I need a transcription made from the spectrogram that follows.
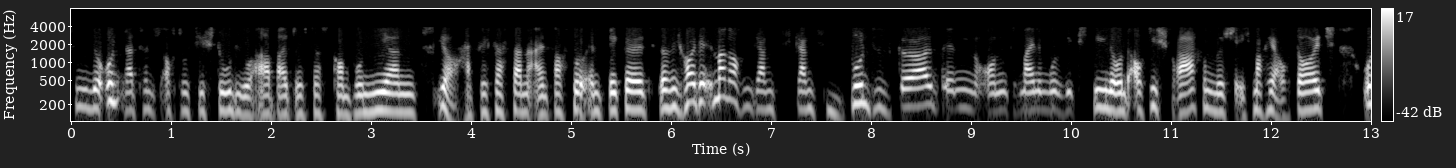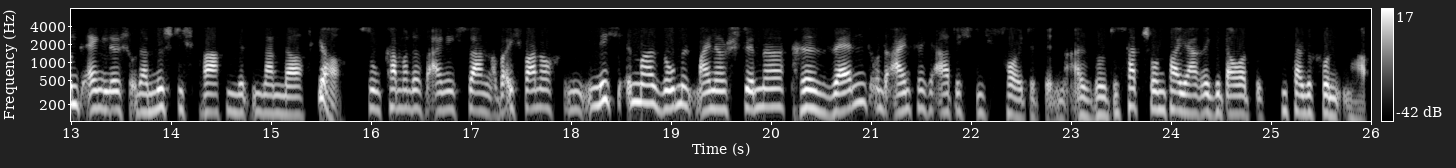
fühle und natürlich auch durch die Studioarbeit, durch das Komponieren, ja, hat sich das dann einfach so entwickelt, dass ich heute immer noch ein ganz, ganz buntes Girl bin und meine Musikstile und auch die Sprachen mische. Ich mache ja auch Deutsch und Englisch oder mische die Sprachen miteinander. Ja, so kann man das eigentlich sagen. Aber ich war noch nicht immer so mit meiner Stimme präsent und einzigartig, wie ich heute bin. Also das hat schon ein paar Jahre gedauert, bis ich da gefunden habe.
